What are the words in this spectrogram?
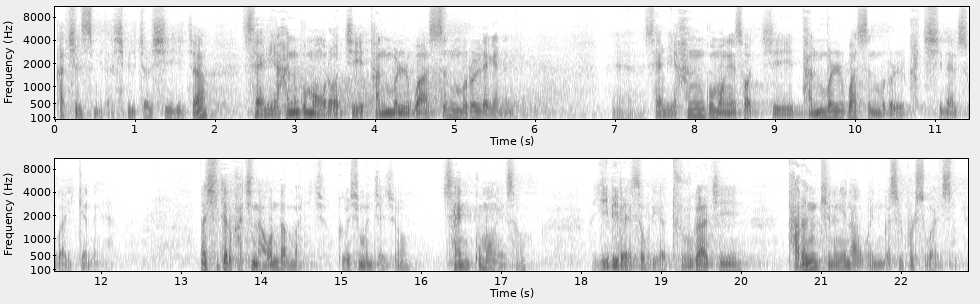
같이 읽습니다. 11절 시작. 샘이 한 구멍으로 어찌 단물과 쓴물을 내겠느냐. 예, 샘이 한 구멍에서 어찌 단물과 쓴물을 같이 낼 수가 있겠느냐. 실제로 같이 나온단 말이죠. 그것이 문제죠. 생구멍에서. 입이라서 우리가 두 가지 다른 기능이 나오고 있는 것을 볼 수가 있습니다.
